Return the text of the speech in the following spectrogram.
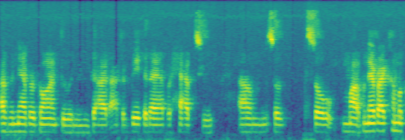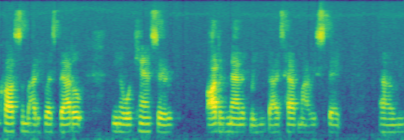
I've never gone through it, and God, I forbid that I ever have to. Um, so, so my, whenever I come across somebody who has battled, you know, with cancer, automatically you guys have my respect. Um,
